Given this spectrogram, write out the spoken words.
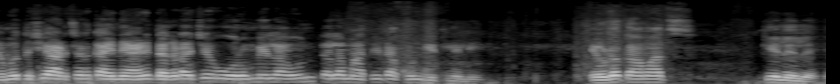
त्यामुळे तशी अडचण काही नाही. आणि दगडाचे ओरंबे लावून त्याला माती टाकून घेतलेली. एवढं काम आज केलेलं आहे.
